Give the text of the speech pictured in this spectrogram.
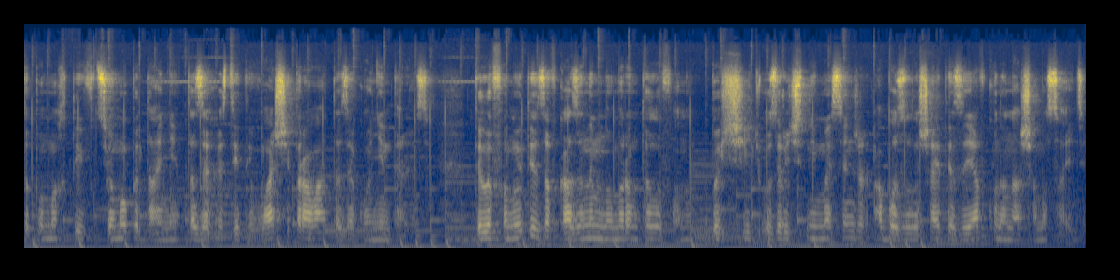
допомогти в цьому питанні та захистити ваші права та законні інтереси. Телефонуйте за вказаним номером телефону, пишіть у зручний месенджер або залишайте заявку на нашому сайті.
